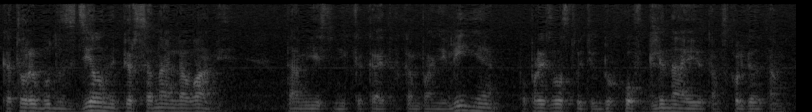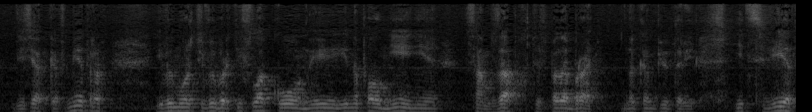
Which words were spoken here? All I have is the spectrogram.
которые будут сделаны персонально вами. Там есть у них какая-то в компании линия по производству этих духов, длина ее там сколько-то там десятков метров, и вы можете выбрать и флакон, и, и наполнение, сам запах, то есть подобрать на компьютере, и цвет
